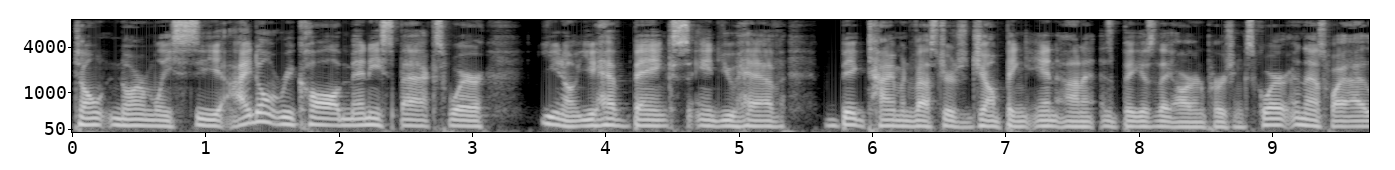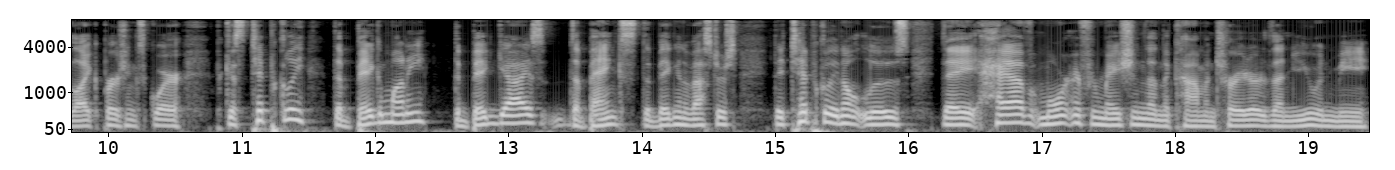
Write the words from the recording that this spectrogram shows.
don't normally see. I don't recall many SPACs where, you know, you have banks and you have big time investors jumping in on it as big as they are in Pershing Square. And that's why I like Pershing Square because typically the big money, the big guys, the banks, the big investors, they typically don't lose. They have more information than the common trader, than you and me.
